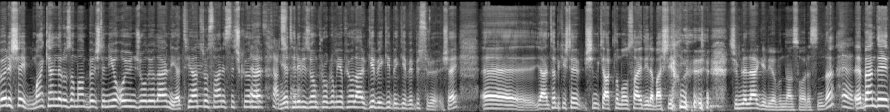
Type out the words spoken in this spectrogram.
böyle şey mankenler o zaman böyle işte niye oyuncu oluyorlar, niye tiyatro sahnesine çıkıyorlar, Evet, niye televizyon programı yapıyorlar gibi gibi gibi bir sürü şey. E, yani tabii ki işte şimdiki aklım olsaydı ile başlayan cümleler geliyor bundan sonrasında. Evet, E, ben de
